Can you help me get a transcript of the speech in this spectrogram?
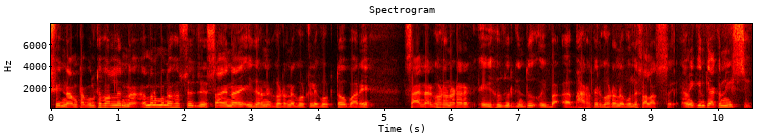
সেই নামটা বলতে পারলেন না। আমার মনে হচ্ছে যে চায়নায় এই ধরনের ঘটনা ঘটলে ঘটতেও পারে। চায়নার ঘটনাটার এই হুজুর কিন্তু ওই ভারতের ঘটনা বলে চালাচ্ছে। আমি কিন্তু এখন নিশ্চিত।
